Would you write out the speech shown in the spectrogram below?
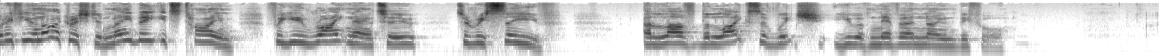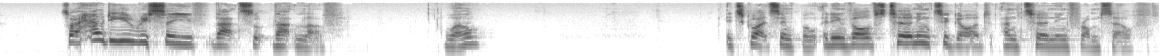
But if you're not a Christian, maybe it's time for you right now to, to receive a love the likes of which you have never known before. So, how do you receive that, that love? Well, it's quite simple. It involves turning to God and turning from self.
